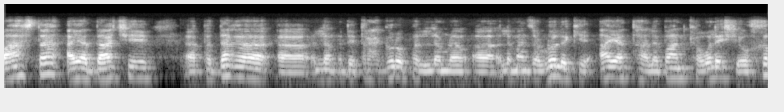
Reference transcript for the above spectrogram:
باسته آیا دا چې په دغه د ترهګرو په لمنځړولو کې آیا طالبان کولای شي یو ښه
